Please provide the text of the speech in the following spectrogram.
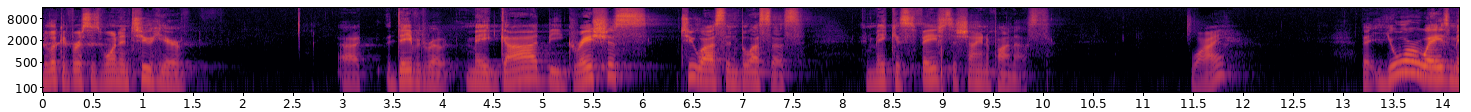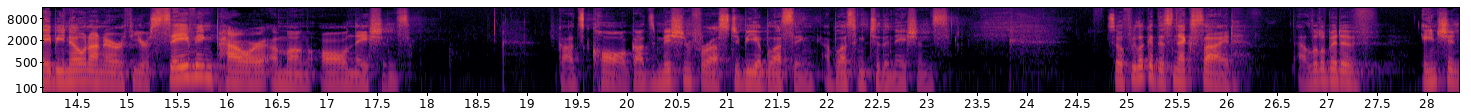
we look at verses 1 and 2 here. Uh, David wrote, May God be gracious to us and bless us, and make his face to shine upon us. Why? that your ways may be known on earth, your saving power among all nations. God's call, God's mission for us to be a blessing, a blessing to the nations. So, if we look at this next slide, a little bit of ancient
